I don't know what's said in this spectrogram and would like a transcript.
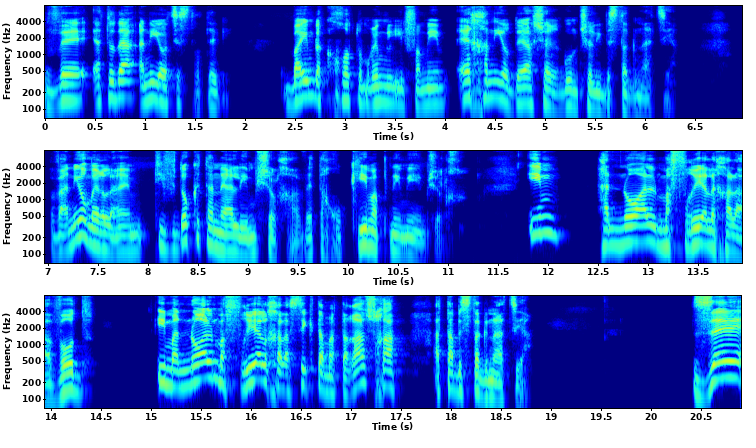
ואתה יודע אני יועץ אסטרטגי. באים לקוחות אומרים לי לפעמים איך אני יודע שהארגון שלי בסטגנציה? ואני אומר להם תבדוק את הנהלים שלך ואת החוקים הפנימיים שלך. אם הנוהל מפריע לך לעבוד אם הנוהל מפריע לך להשיג את המטרה שלך אתה בסטגנציה זה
